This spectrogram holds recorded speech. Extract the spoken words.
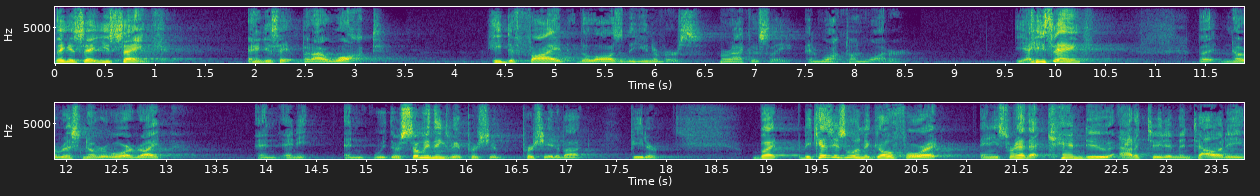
they can say, You sank. And you can say, But I walked. He defied the laws of the universe miraculously and walked on water. Yeah, he sank, but no risk, no reward, right? And, and, he, and we, there's so many things we appreciate, about Peter. But because he's willing to go for it, and he sort of had that can do attitude and mentality,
